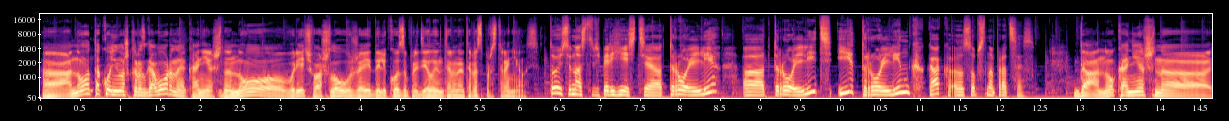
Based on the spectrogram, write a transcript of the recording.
А, Оно такое немножко разговорное, конечно, но в речь вошло уже и далеко за пределы интернета распространилось. То есть у нас теперь есть э, тролли, э, троллить и троллинг как, собственно, процесс. Да, но, конечно,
